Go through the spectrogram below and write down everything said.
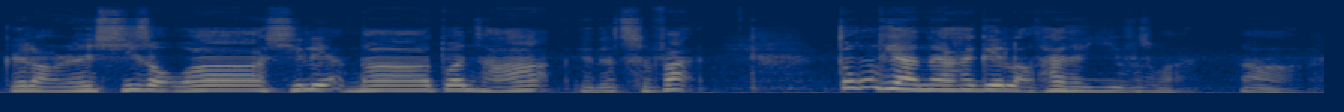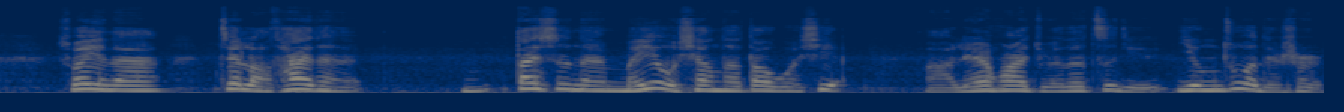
给老人洗手啊、洗脸呐、端茶给她吃饭。冬天呢，还给老太太衣服穿啊。所以呢，这老太太，但是呢，没有向她道过谢啊。莲花觉得自己应做的事儿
